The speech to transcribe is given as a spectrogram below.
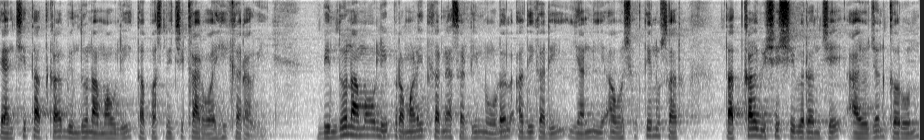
त्यांची तात्काळ बिंदू नामावली तपासणीची कारवाई करावी. बिंदू नामावली प्रमाणित करण्यासाठी नोडल अधिकारी यांनी आवश्यकतेनुसार तात्काळ विशेष शिबिरांचे आयोजन करून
